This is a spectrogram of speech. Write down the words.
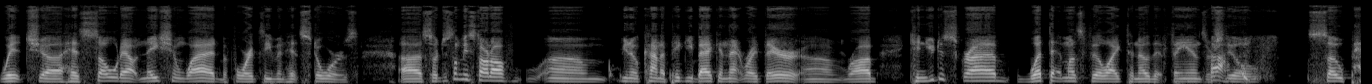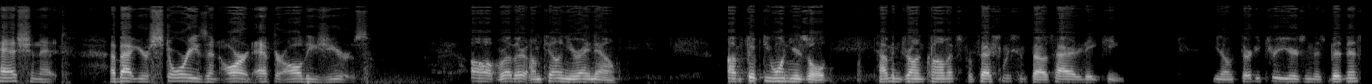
which uh, has sold out nationwide before it's even hit stores. Uh, so just let me start off, um, you know, kind of piggybacking that right there, um, Rob. Can you describe what that must feel like to know that fans are still so passionate about your stories and art after all these years? Oh, brother, I'm telling you right now, I'm 51 years old. Haven't drawn comics professionally since I was hired at 18. You know, 33 years in this business.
